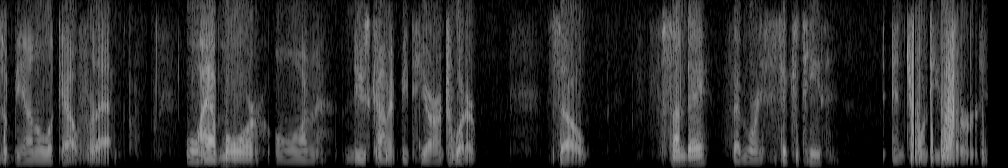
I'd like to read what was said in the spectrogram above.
So be on the lookout for that. We'll have more on News Comment BTR on Twitter. So Sunday, February 16th and 23rd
